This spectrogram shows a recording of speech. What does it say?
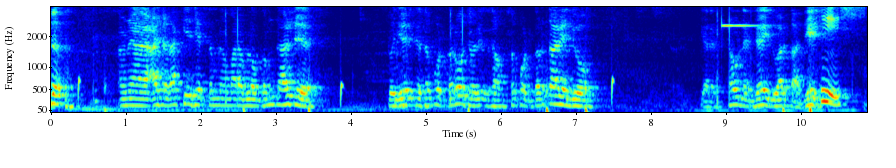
અને આશા રાખીએ છીએ કે તમને અમારા બ્લોગ ગમતા હશે. તો જે રીતે સપોર્ટ કરો છો એ રીતે સપોર્ટ કરતા રહેજો. ત્યારે સૌને જય દ્વારકાધીશ. ધીશ.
